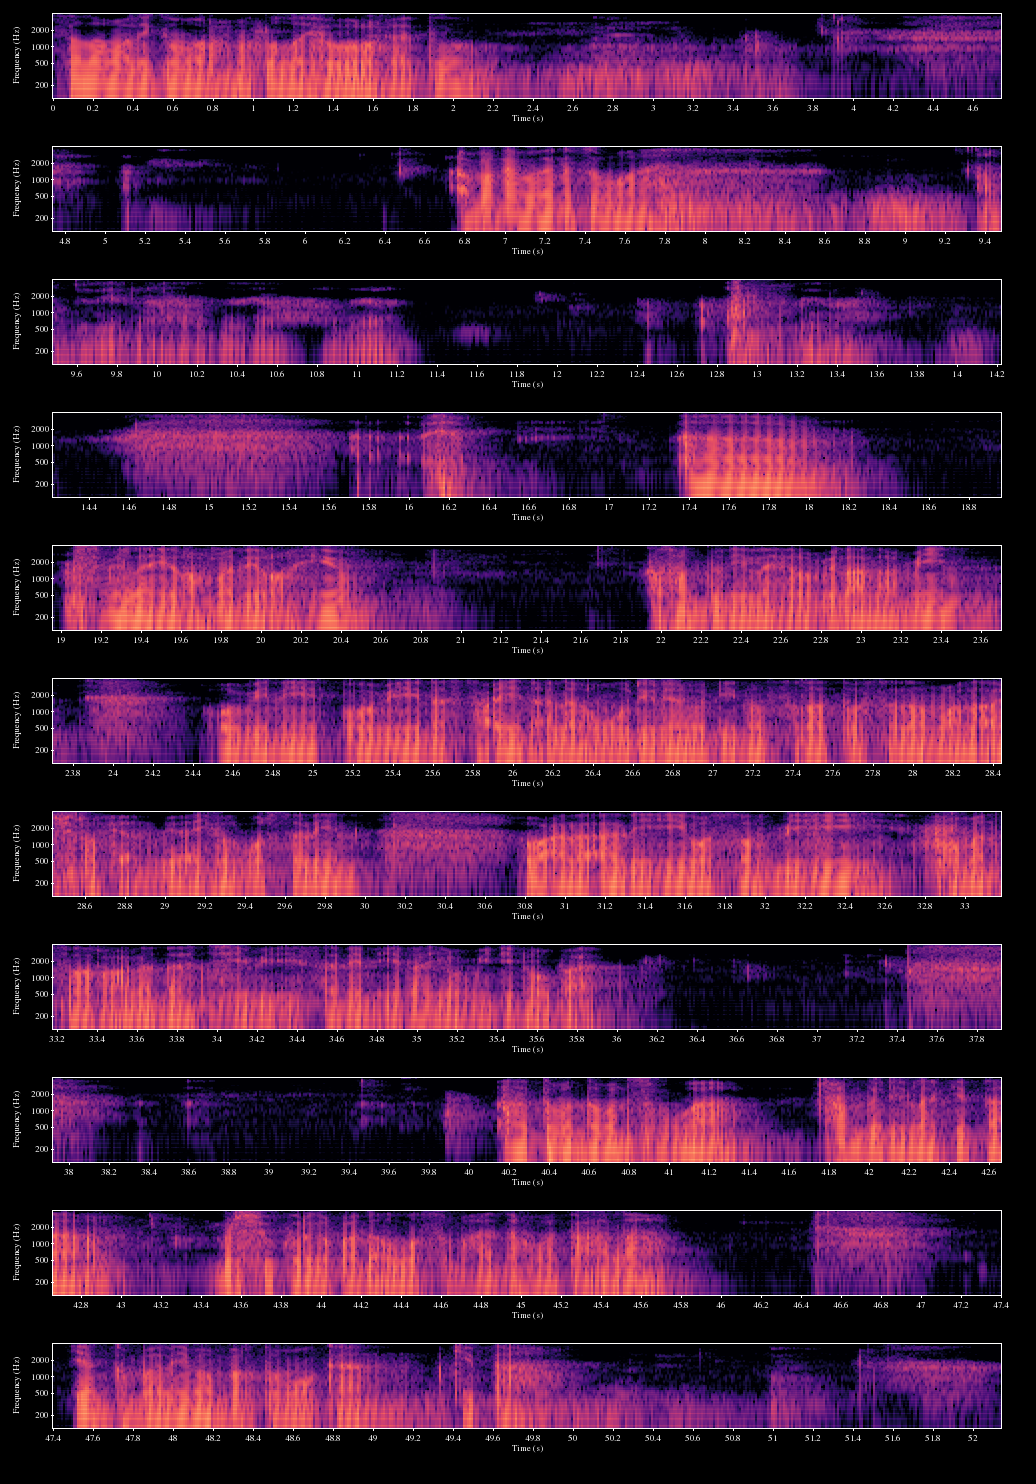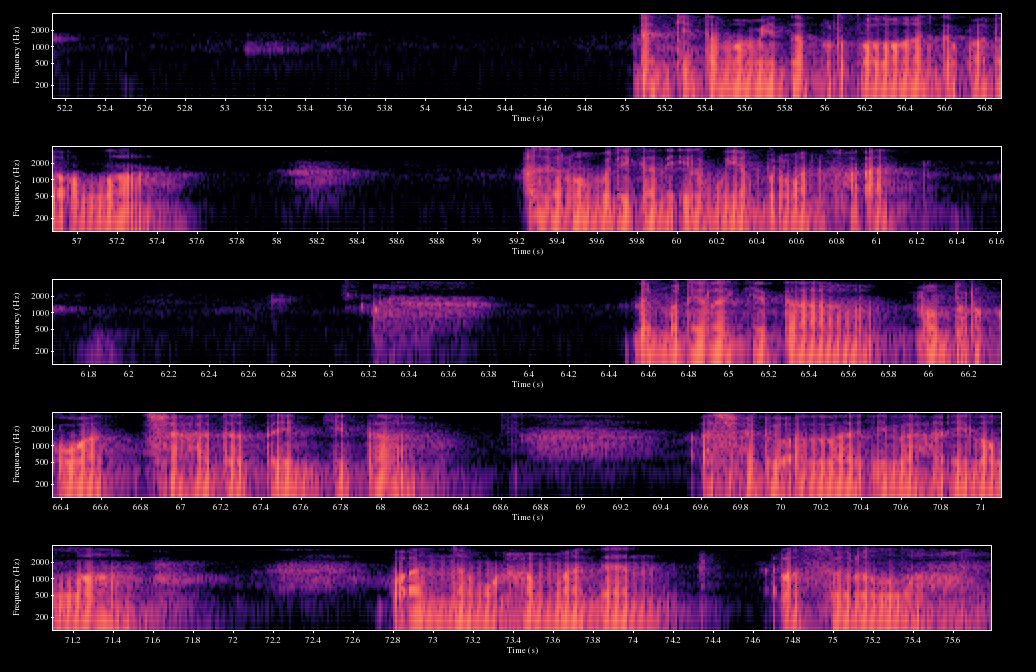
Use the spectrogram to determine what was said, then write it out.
Assalamualaikum warahmatullahi wabarakatuh. Apa kabar semua? Alhamdulillah, alhamdulillah, alhamdulillah. alhamdulillah. Ya. Um, Bismillahirrahmanirrahim. Alhamdulillahirabbil. وبه نستعين على أمورنا ودين والصلاة والسلام على أشرف أنبيائه والمرسلين وعلى آله وصحبه ومن سار على نهجه بإحسان إلى يوم الدين وبعد teman-teman semua Alhamdulillah kita bersyukur kepada Allah subhanahu wa ta'ala yang kembali mempertemukan kita dan kita meminta pertolongan kepada Allah agar memberikan ilmu yang bermanfaat dan marilah kita memperkuat syahadatain kita asyhadu an la ilaha illallah wa anna muhammadan rasulullah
